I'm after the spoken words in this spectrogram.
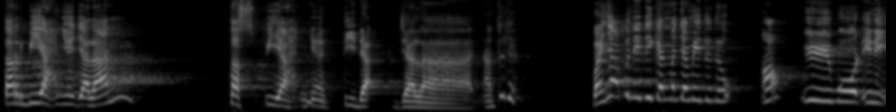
Tarbiyahnya jalan. Tasbiyahnya tidak jalan. Nah, itu dia. Banyak pendidikan macam itu tuh. Oh, ibu ini.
